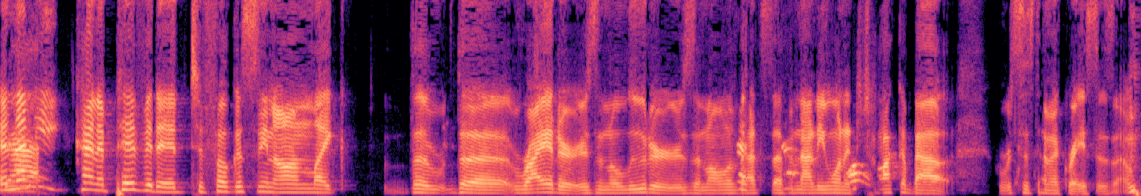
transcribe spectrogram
And then he kind of pivoted to focusing on like the the rioters and the looters and all of that stuff, and now you want to talk about systemic racism.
